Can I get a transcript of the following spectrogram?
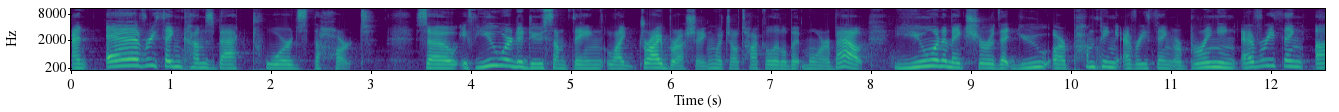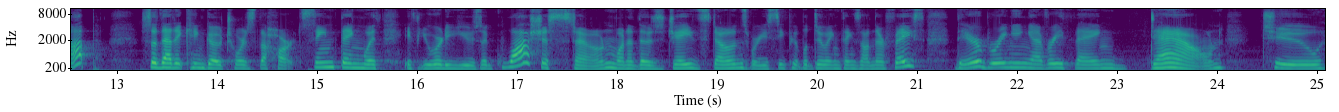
And everything comes back towards the heart. So, if you were to do something like dry brushing, which I'll talk a little bit more about, you want to make sure that you are pumping everything or bringing everything up so that it can go towards the heart. Same thing with if you were to use a gua sha stone, one of those jade stones where you see people doing things on their face, they're bringing everything down to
